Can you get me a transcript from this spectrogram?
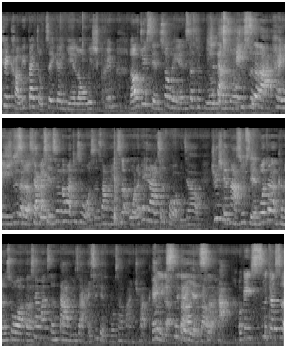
可以考虑带走这个 yellow wish cream。然后最显瘦的颜色就不用说，黑色啊，黑色。想要显瘦的话，就是我身上黑色。我的配搭是否比较休闲呐？休闲。不过这可能说，呃，下半身搭牛仔还是可以脱上班穿。可以四个颜色哈。OK，四个是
